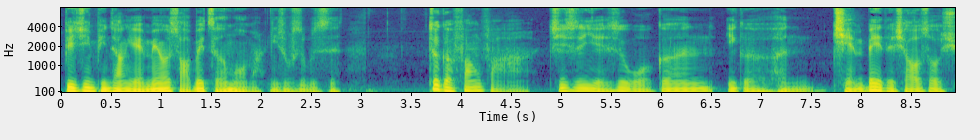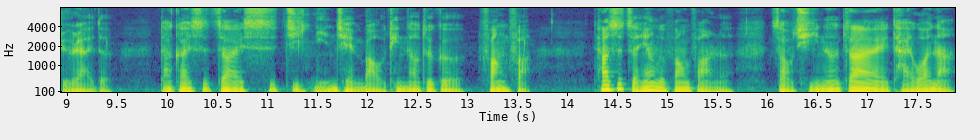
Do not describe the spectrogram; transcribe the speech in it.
毕竟平常也没有少被折磨嘛，你说是不是？这个方法其实也是我跟一个很前辈的销售学来的，大概是在十几年前吧。我听到这个方法，它是怎样的方法呢？早期呢，在台湾啊，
